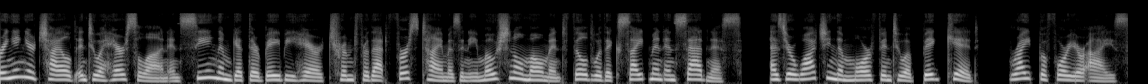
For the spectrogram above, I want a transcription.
Bringing your child into a hair salon and seeing them get their baby hair trimmed for that first time is an emotional moment filled with excitement and sadness, as you're watching them morph into a big kid, right before your eyes.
